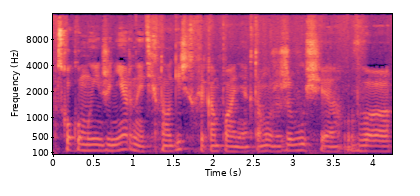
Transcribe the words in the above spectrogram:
поскольку мы инженерная, технологическая компания, к тому же живущая в,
